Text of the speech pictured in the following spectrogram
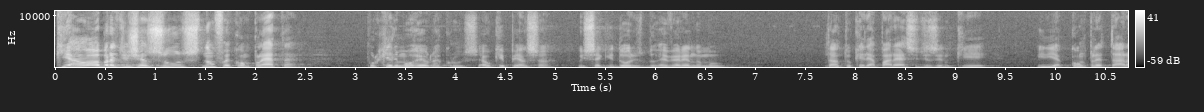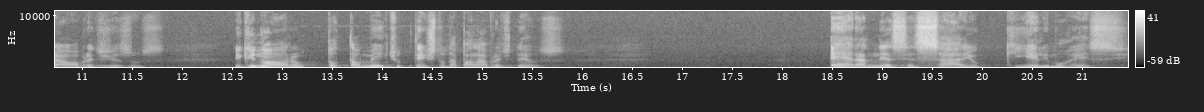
que a obra de Jesus não foi completa porque ele morreu na cruz. É o que pensam os seguidores do reverendo Mu. Tanto que ele aparece dizendo que iria completar a obra de Jesus ignoram totalmente o texto da palavra de Deus. Era necessário que ele morresse.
